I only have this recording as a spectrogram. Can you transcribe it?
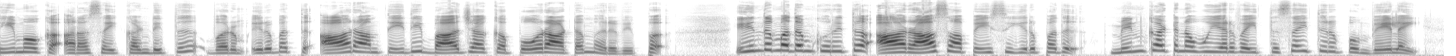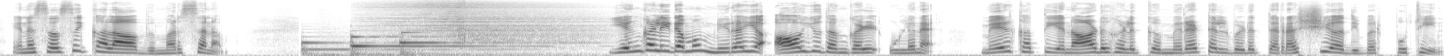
திமுக அரசை கண்டித்து வரும் இருபத்தி ஆறாம் தேதி பாஜக போராட்டம் அறிவிப்பு. இந்து மதம் குறித்து ஆ. ராசா பேசியிருப்பது மின்கட்டண உயர்வை திசை திருப்பும் வேலை என சசிகலா விமர்சனம். எங்களிடமும் நிறைய ஆயுதங்கள் உள்ளன. மேற்கத்திய நாடுகளுக்கு மிரட்டல் விடுத்த ரஷ்ய அதிபர் புட்டின்.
